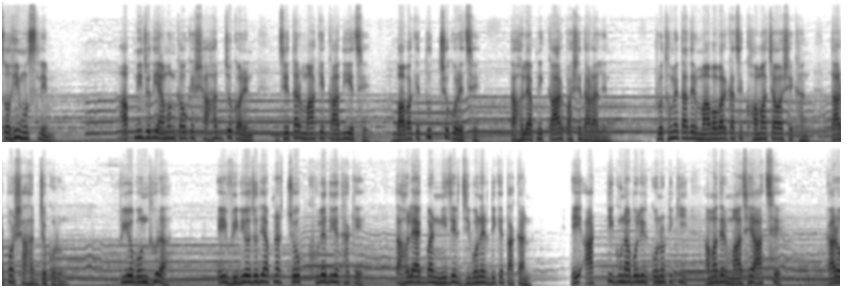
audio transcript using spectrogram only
সহি মুসলিম। আপনি যদি এমন কাউকে সাহায্য করেন যে তার মাকে কাঁদিয়েছে, বাবাকে তুচ্ছ করেছে, তাহলে আপনি কার পাশে দাঁড়ালেন? প্রথমে তাদের মা বাবার কাছে ক্ষমা চাওয়া শেখান, তারপর সাহায্য করুন। প্রিয় বন্ধুরা, এই ভিডিও যদি আপনার চোখ খুলে দিয়ে থাকে, তাহলে একবার নিজের জীবনের দিকে তাকান। এই আটটি গুণাবলীর কোনোটি কি আমাদের মাঝে আছে? কারও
